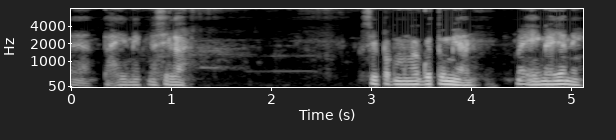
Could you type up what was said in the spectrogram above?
Ayan, tahimik na sila. Kasi pag mga gutom yan, maingay yan eh.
